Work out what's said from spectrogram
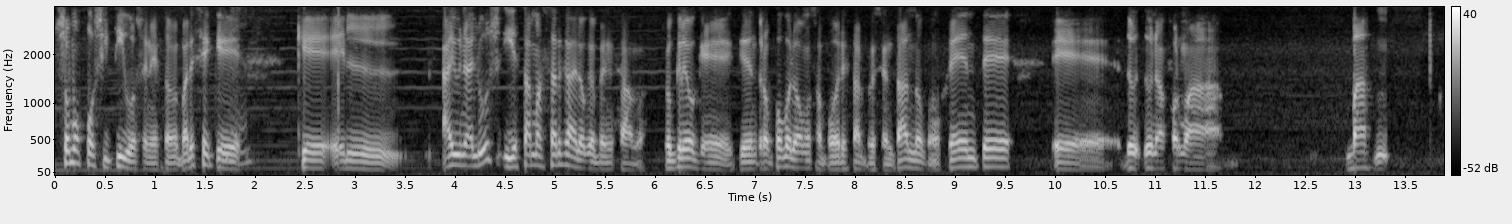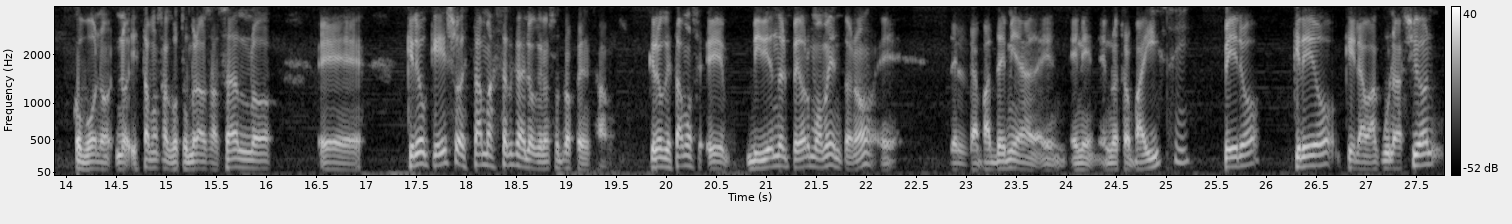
somos positivos en esto, me parece que que el, hay una luz y está más cerca de lo que pensamos. Yo creo que, dentro de poco lo vamos a poder estar presentando con gente eh, de, una forma más como no, estamos acostumbrados a hacerlo. Eh, creo que eso está más cerca de lo que nosotros pensamos. Creo que estamos eh, viviendo el peor momento ¿no? de la pandemia en, nuestro país, pero creo que la vacunación,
